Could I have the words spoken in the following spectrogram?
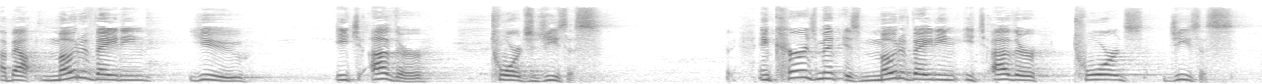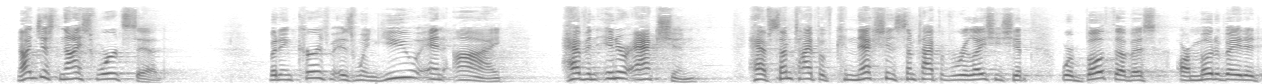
about motivating you, each other, towards Jesus. Encouragement is motivating each other towards Jesus. Not just nice words said, but encouragement is when you and I have an interaction, have some type of connection, some type of relationship where both of us are motivated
